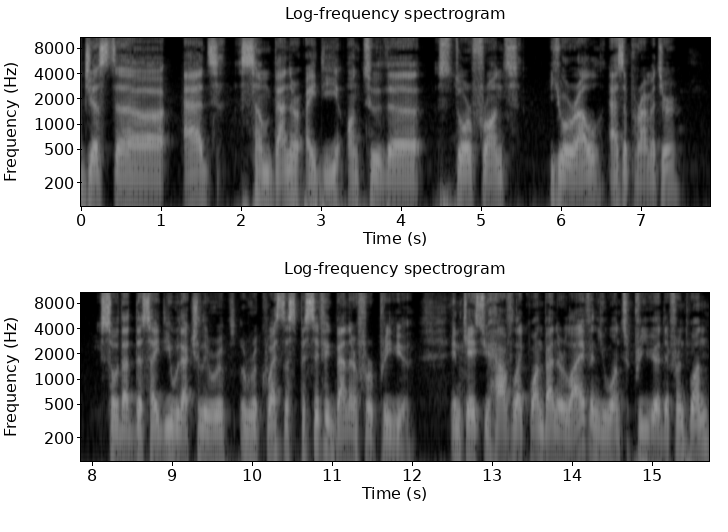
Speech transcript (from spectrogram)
just uh, add some banner ID onto the storefront URL as a parameter so that this ID would actually re- request a specific banner for preview. In case you have like one banner live and you want to preview a different one,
